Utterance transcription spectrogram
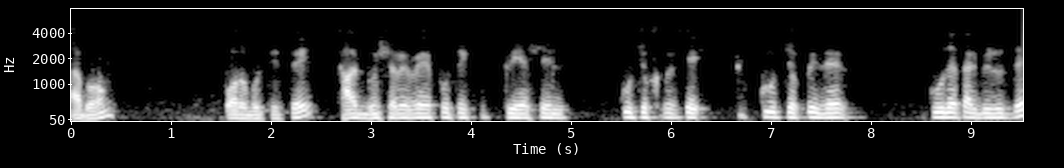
এবং পরবর্তীতে খালেদ মুশারফের প্রতিক্রিয়াশীল কুচক্রকে কুচক্রীদের কুদাতার বিরুদ্ধে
